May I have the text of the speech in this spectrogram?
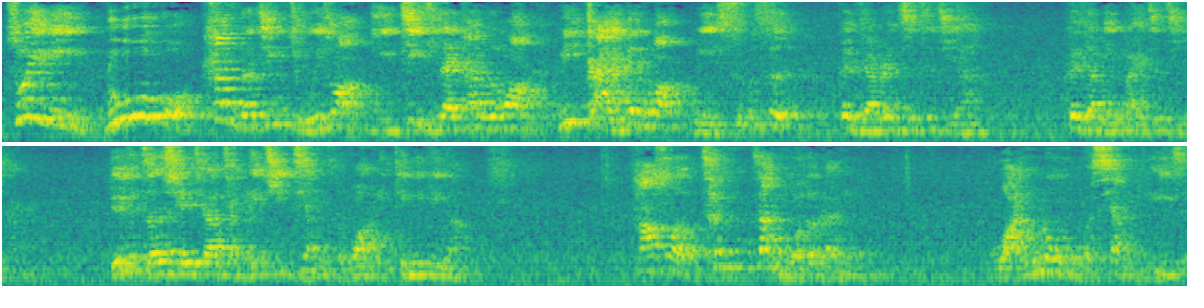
所以你如果看得清楚的话，你自己来看的话，你改变的话，你是不是更加认识自己啊？更加明白自己啊？有一个哲学家讲了一句这样子的话，你听一听啊。他说：“称赞我的人，玩弄我像驴子；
